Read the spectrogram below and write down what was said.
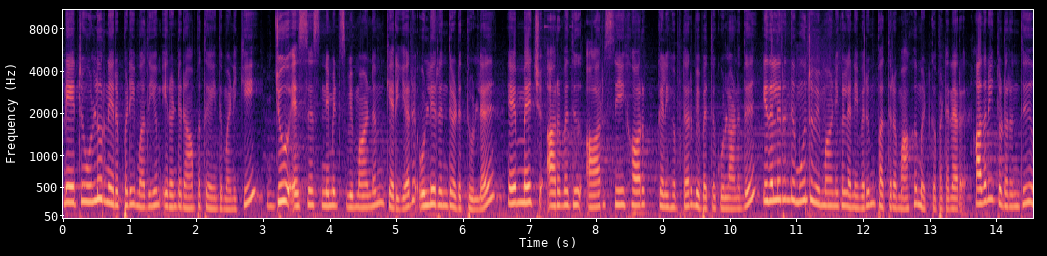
நேற்று உள்ளூர் நேரப்படி மதியம் இரண்டு நாற்பத்தி ஐந்து மணிக்கு ஜூ எஸ் எஸ் நிமிட்ஸ் விமானம் கெரியர் உள்ளிருந்து எடுத்துள்ள எம்ஹெச் அறுபது ஆர் சி ஹார்க் ஹெலிகாப்டர் விபத்துக்குள்ளானது. இதிலிருந்து மூன்று விமானிகள் அனைவரும் பத்திரமாக மீட்கப்பட்டனர். அதனைத் தொடர்ந்து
